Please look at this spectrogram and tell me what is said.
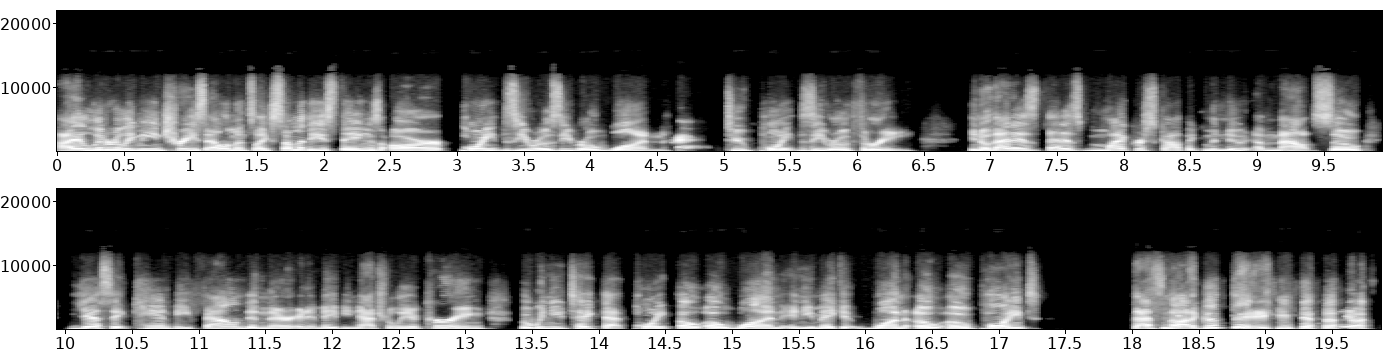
I literally mean trace elements. Like some of these things are 0.001 to 0.03. You know, that is that is microscopic minute amounts. So yes, it can be found in there and it may be naturally occurring, but when you take that 0.001 and you make it 100 point, that's not a good thing.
